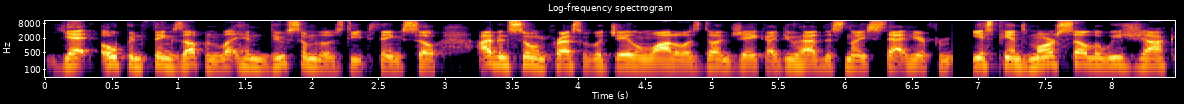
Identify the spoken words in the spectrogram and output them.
yet opened things up and let him do some of those deep things. So I've been so impressed with what Jaylen Waddle has done. Jake, I do have this nice stat here from ESPN's Marcel Louis Jacques.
